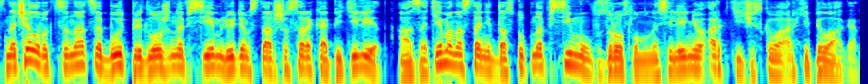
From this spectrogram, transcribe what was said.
Сначала вакцинация будет предложена всем людям старше 45 лет, а затем она станет доступна всему взрослому населению арктического архипелага.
